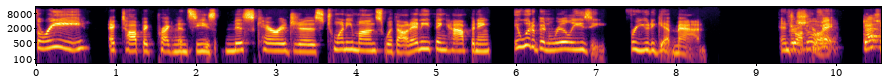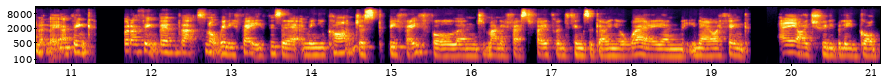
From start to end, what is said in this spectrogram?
Three ectopic pregnancies, miscarriages, 20 months without anything happening. It would have been real easy for you to get mad and For drop sure. your faith. Definitely. I think, but I think then that's not really faith, is it? I mean, you can't just be faithful and manifest faith when things are going your way. And, you know, I think, A, I truly believe God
